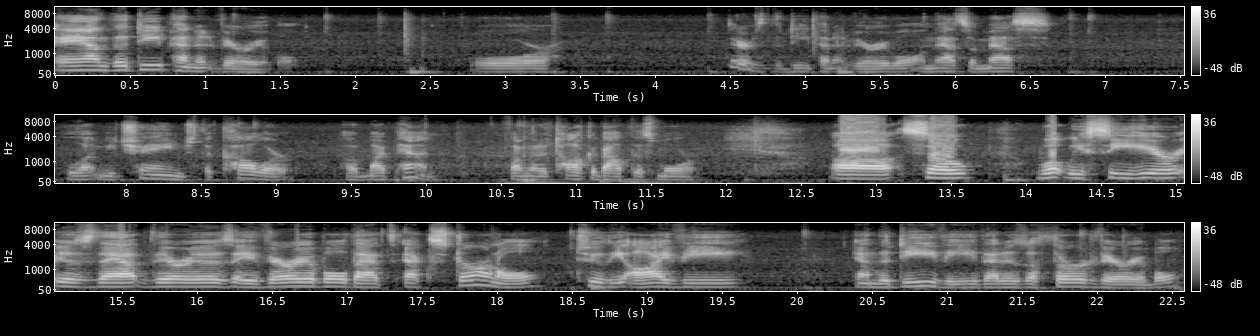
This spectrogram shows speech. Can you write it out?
and the dependent variable. Or there's the dependent variable and that's a mess. Let me change the color of my pen if I'm going to talk about this more. Uh, so what we see here is that there is a variable that's external to the IV and the DV that is a third variable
